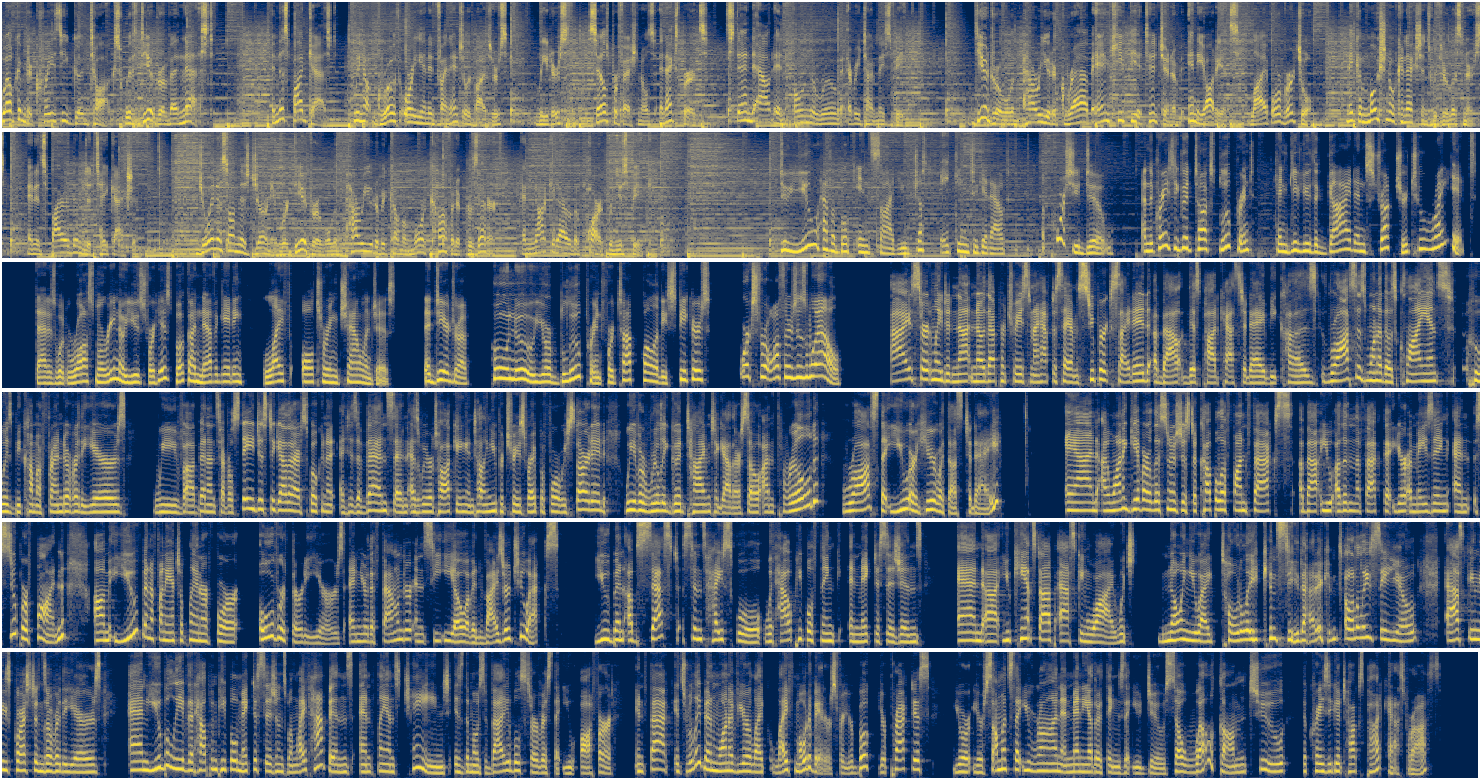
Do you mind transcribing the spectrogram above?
Welcome to Crazy Good Talks with Deirdre Van Nest. In this podcast, we help growth oriented financial advisors, leaders, sales professionals, and experts stand out and own the room every time they speak. Deirdre will empower you to grab and keep the attention of any audience, live or virtual, make emotional connections with your listeners, and inspire them to take action. Join us on this journey where Deirdre will empower you to become a more confident presenter and knock it out of the park when you speak. Do you have a book inside you just aching to get out? Of course you do. And the Crazy Good Talks Blueprint can give you the guide and structure to write it. That is what Ross Marino used for his book on navigating life altering challenges. Now, Deirdre, who knew your blueprint for top quality speakers works for authors as well? I certainly did not know that, Patrice. And I have to say, I'm super excited about this podcast today because Ross is one of those clients who has become a friend over the years. We've uh, been on several stages together. I've spoken at, at his events. And as we were talking and telling you, Patrice, right before we started, we have a really good time together. So I'm thrilled, Ross, that you are here with us today. And I want to give our listeners just a couple of fun facts about you, other than the fact that you're amazing and super fun. Um, you've been a financial planner for over 30 years, and you're the founder and CEO of Advisor 2X. You've been obsessed since high school with how people think and make decisions. And uh, you can't stop asking why, which knowing you, I totally can see that. I can totally see you asking these questions over the years. And you believe that helping people make decisions when life happens and plans change is the most valuable service that you offer. In fact, it's really been one of your like life motivators for your book, your practice, your your summits that you run and many other things that you do. So welcome to the Crazy Good Talks podcast, Ross.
